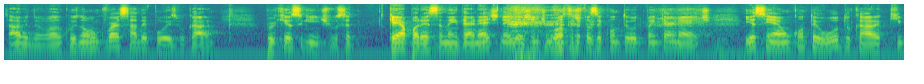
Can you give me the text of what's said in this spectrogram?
sabe? Uma coisa nós vamos conversar depois, viu, cara? Porque é o seguinte, você quer aparecer na internet, né? E a gente gosta de fazer conteúdo para internet. E assim, é um conteúdo, cara, que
